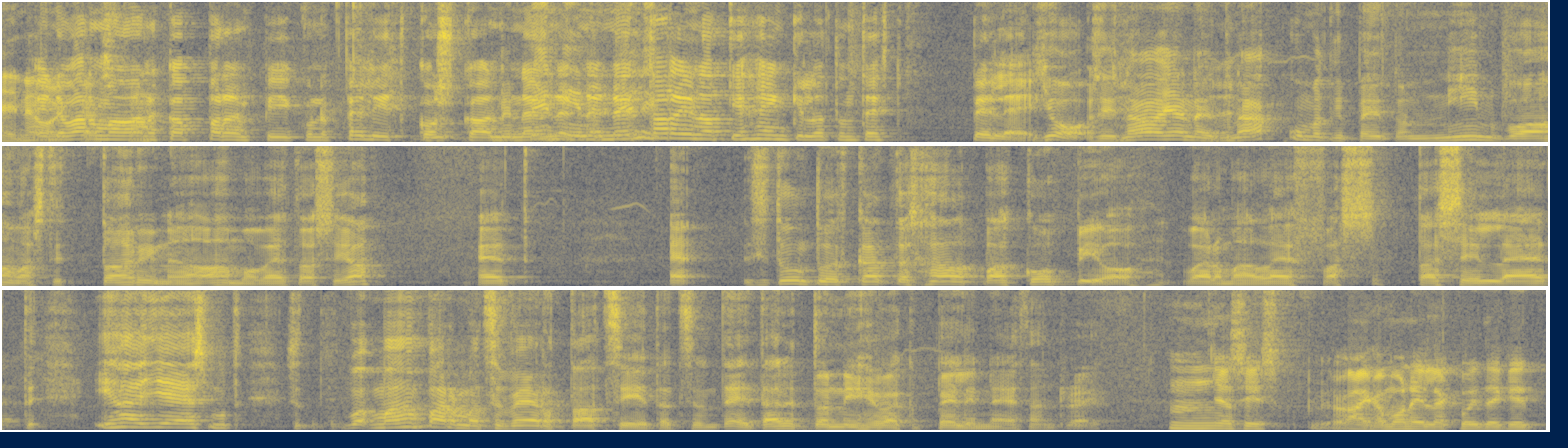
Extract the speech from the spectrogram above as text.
Ei ne, Ei ne varmaan ainakaan parempia kuin ne pelit, koska Ne ne, ne, peli- ne, ne, peli- tarinat ja henkilöt on tehty peleihin. Joo, siis nämä, on jännä, että nämä kummatkin pelit on niin vahvasti tarina- ja hahmovetosia, että et, se tuntuu, että katsoisi halpaa kopioa varmaan leffassa. Tai silleen, että ihan jees, mutta se, mä oon varma, että sä vertaat siitä, että, se, että ei tämä nyt ole niin hyvä kuin peli Nathan Drake. Mm, ja siis aika monille kuitenkin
